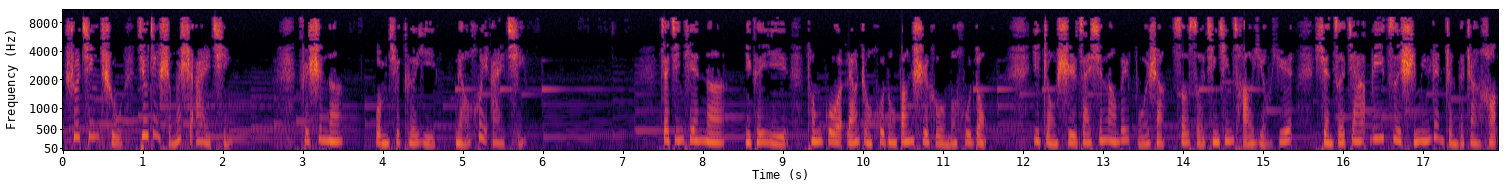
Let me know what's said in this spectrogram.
说清楚究竟什么是爱情。可是呢，我们却可以描绘爱情。在今天呢，你可以通过两种互动方式和我们互动。一种是在新浪微博上搜索“青青草有约”，选择加 V 字实名认证的账号，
